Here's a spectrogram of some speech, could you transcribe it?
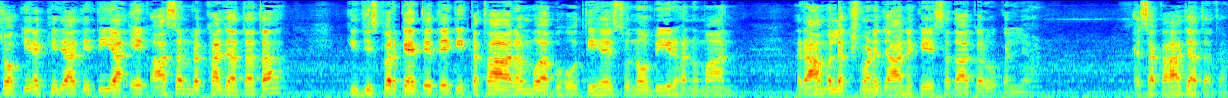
चौकी रखी जाती थी या एक आसन रखा जाता था कि जिस पर कहते थे कि कथा आरंभ अब होती है, सुनो वीर हनुमान, राम लक्ष्मण जान के सदा करो कल्याण। ऐसा कहा जाता था।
